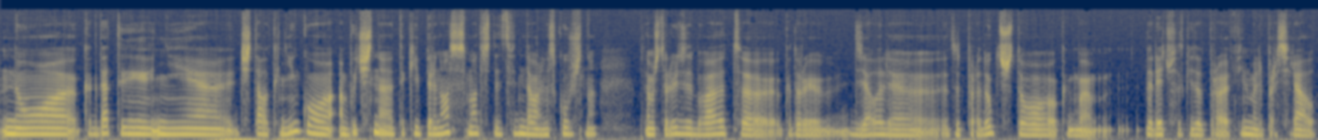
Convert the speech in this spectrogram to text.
но когда ты не читал книгу, обычно такие переносы смотрятся действительно довольно скучно. Потому что люди забывают, э, которые делали этот продукт, что как бы речь все-таки идет про фильм или про сериал.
